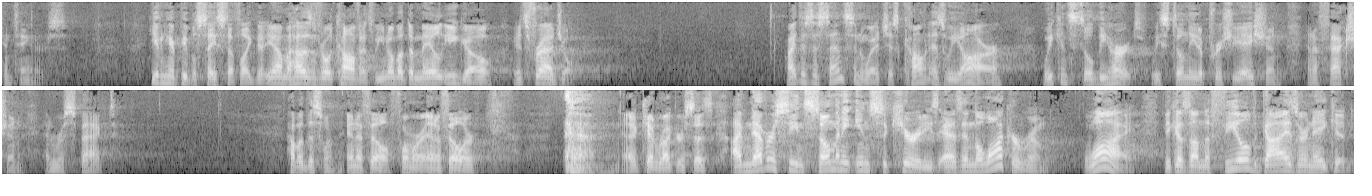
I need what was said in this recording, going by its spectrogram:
containers. You even hear people say stuff like that. Yeah, my husband's real confident, but you know about the male ego, it's fragile. Right? There's a sense in which, as confident as we are, we can still be hurt. We still need appreciation and affection and respect. How about this one? NFL, former NFLer. Uh, Ken Rucker says, I've never seen so many insecurities as in the locker room. Why? Because on the field, guys are naked.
